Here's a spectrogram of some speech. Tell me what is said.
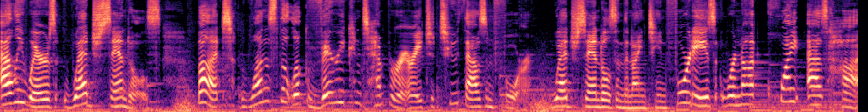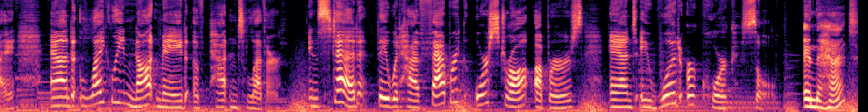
Allie wears wedge sandals, but ones that look very contemporary to 2004. Wedge sandals in the 1940s were not quite as high and likely not made of patent leather. Instead, they would have fabric or straw uppers and a wood or cork sole. And the hat?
